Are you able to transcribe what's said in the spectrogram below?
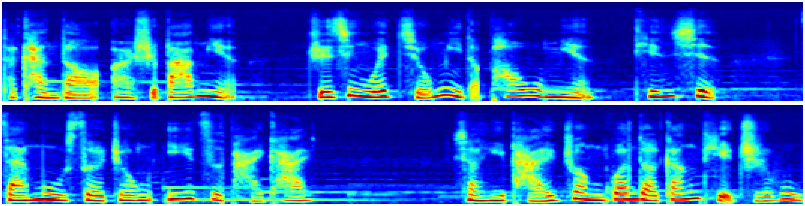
他看到二十八面，直径为九米的抛物面天线，在暮色中一字排开，像一排壮观的钢铁植物。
